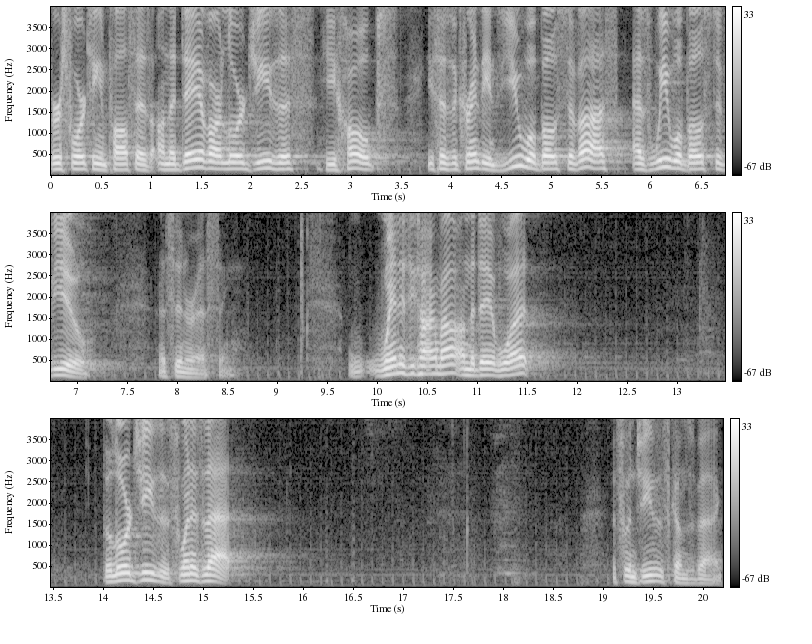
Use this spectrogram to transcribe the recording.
Verse 14, Paul says, On the day of our Lord Jesus, he hopes, he says to Corinthians, You will boast of us as we will boast of you. That's interesting. When is he talking about? On the day of what? The Lord Jesus. When is that? It's when Jesus comes back.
